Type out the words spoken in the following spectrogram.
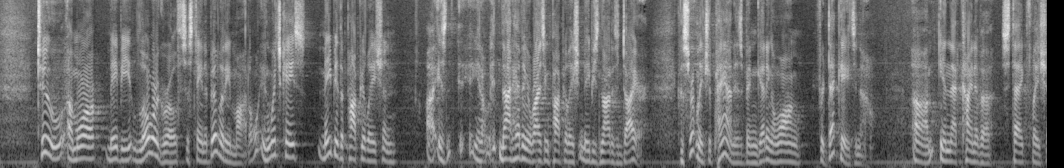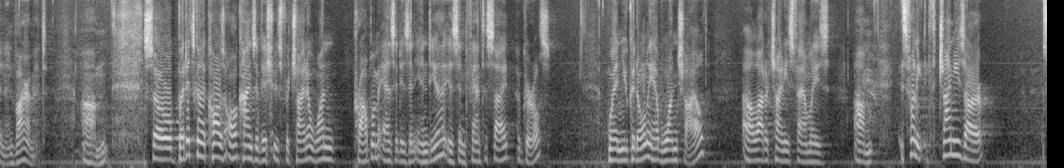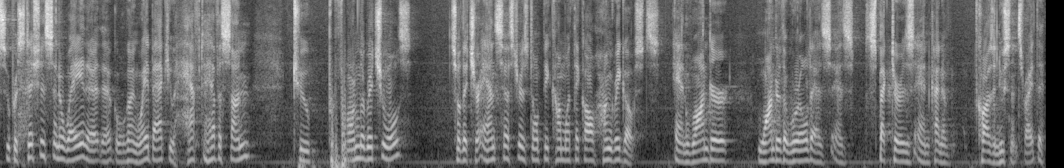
to a more maybe lower growth sustainability model, in which case maybe the population uh, is, you know, not having a rising population maybe is not as dire. Because certainly Japan has been getting along for decades now um, in that kind of a stagflation environment. Um, So, but it's going to cause all kinds of issues for China. One problem, as it is in India, is infanticide of girls. When you could only have one child, a lot of Chinese families, um, it's funny, Chinese are superstitious in a way, they're, they're going way back. You have to have a son to perform the rituals so that your ancestors don't become what they call hungry ghosts and wander, wander the world as, as specters and kind of cause a nuisance, right? The-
